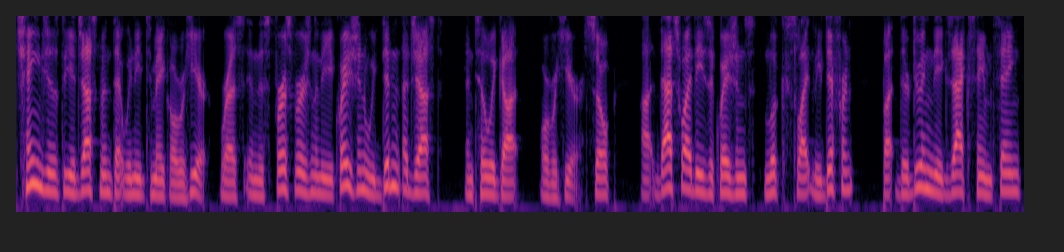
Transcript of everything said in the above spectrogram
changes the adjustment that we need to make over here. Whereas in this first version of the equation, we didn't adjust until we got over here. So uh, that's why these equations look slightly different, but they're doing the exact same thing.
